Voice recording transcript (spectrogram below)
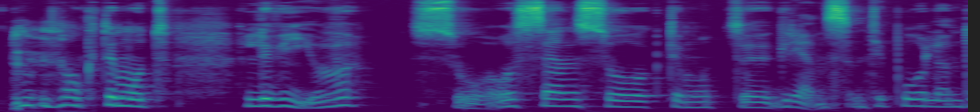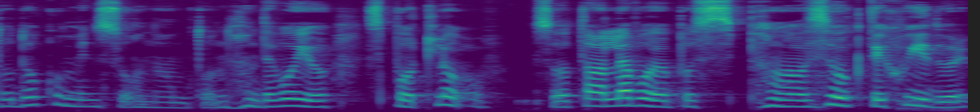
åkte mot Lviv. Så, och sen så åkte mot eh, gränsen till Polen och då kom min son Anton. Det var ju sportlov. Så att alla var ju på, så åkte skidor.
